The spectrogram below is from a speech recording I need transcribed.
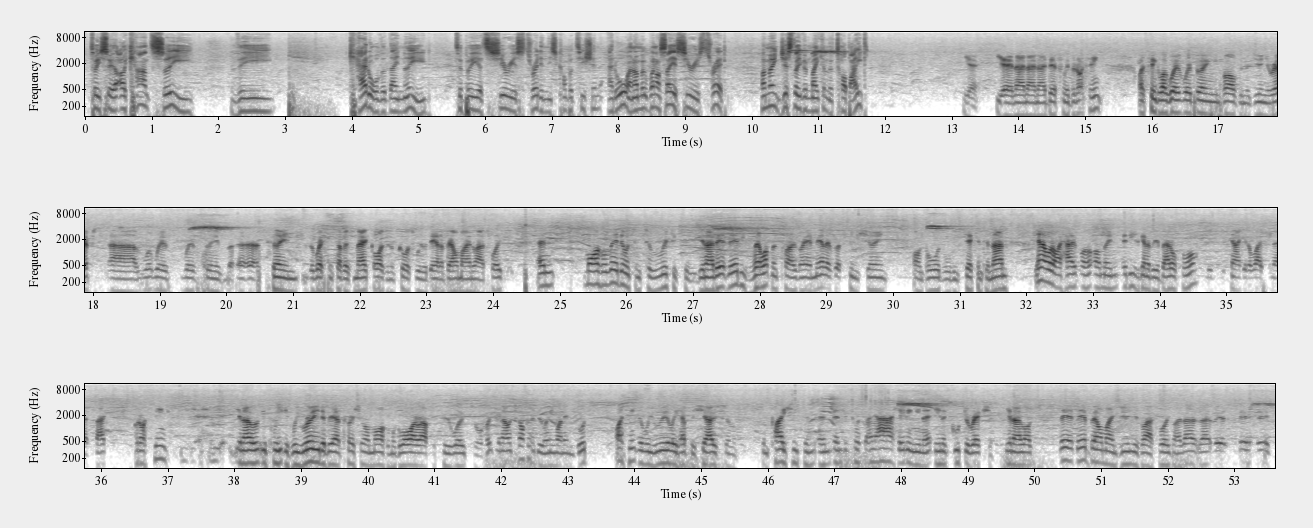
TC. I can't see the cattle that they need to be a serious threat in this competition at all. And I mean, when I say a serious threat, I mean just even making the top eight. Yeah, yeah, no, no, no, definitely. But I think, I think like we're, we're being involved in the junior reps. Uh, we've we've been, uh, seen the Western Suburbs Magpies, and of course we were down at Balmain last week, and Michael, they're doing some terrific things. You know, their, their development program, now they've got Tim Sheens on board, will be second to none. You know what I hope? I mean, it is going to be a battle for them. You can't get away from that fact. But I think, you know, if we if we read about pressure on Michael Maguire after two weeks, or but you know, it's not going to do anyone any good. I think that we really have to show some some patience, and, and, and because they are heading in a in a good direction. You know, like they're, Balmain juniors last week, mate. They're, they're, they're, they're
